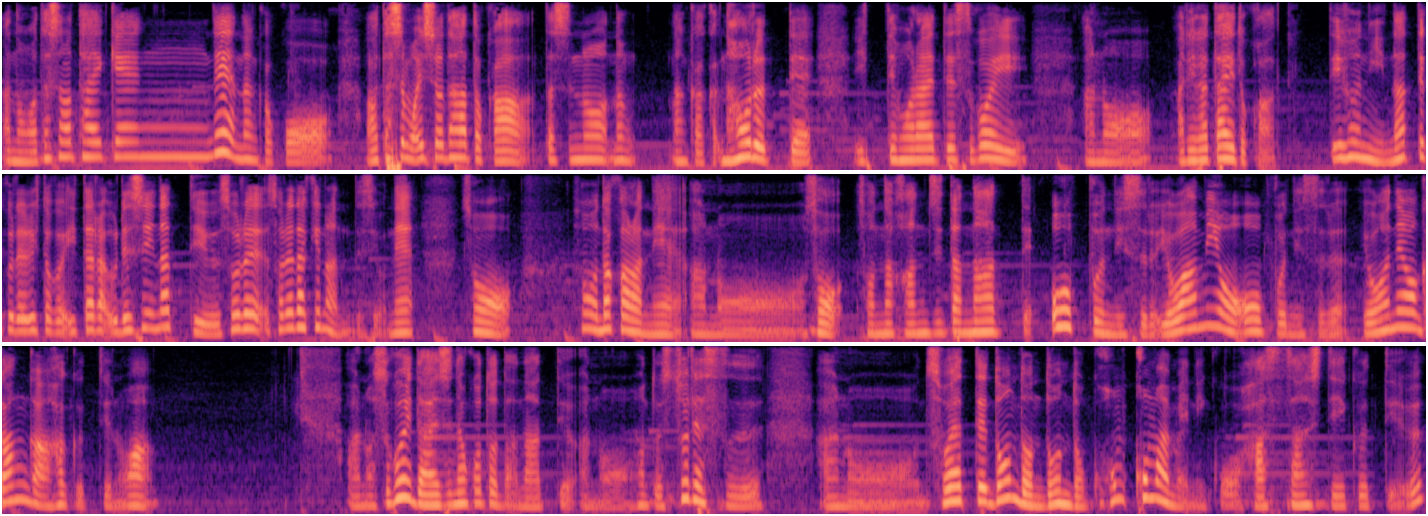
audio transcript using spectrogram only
あの私の体験でなんかこう私も一緒だとか私のなんか治るって言ってもらえてすごいあのありがたいとかっていう風になってくれる人がいたら嬉しいなっていうそれそれだけなんですよね。そうそうだからねあのー、そうそんな感じだなってオープンにする弱みをオープンにする弱音をガンガン吐くっていうのはあのすごい大事なことだなっていうあの本当にストレスあのそうやってどんどんどんどんこまめにこう発散していくっていう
